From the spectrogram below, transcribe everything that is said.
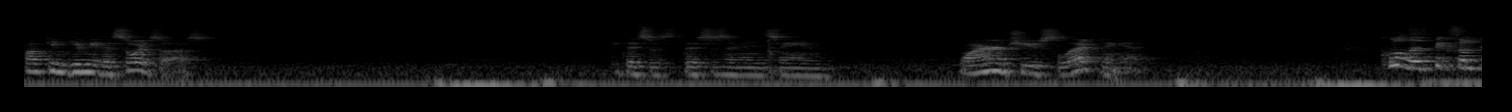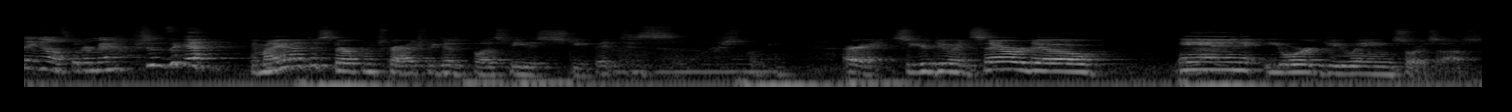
Fucking give me the soy sauce. This is this is an insane. Why aren't you selecting it? Cool, let's pick something else. What are my options again? Am I gonna have to start from scratch because BuzzFeed is stupid? This is the worst fucking. All right, so you're doing sourdough, and you're doing soy sauce.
